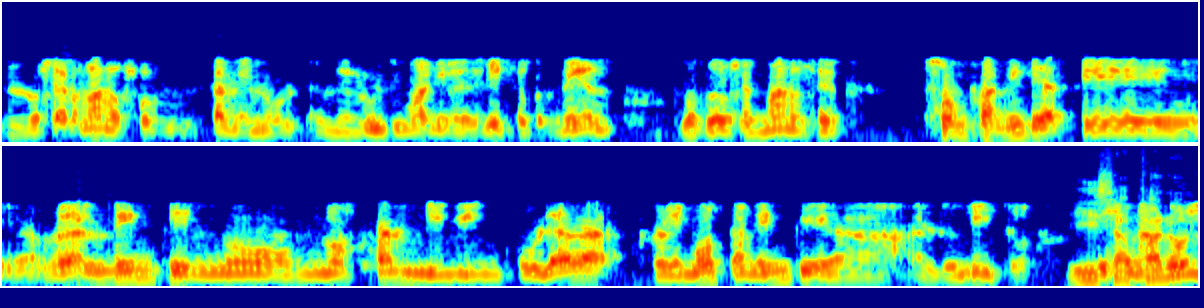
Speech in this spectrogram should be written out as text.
los hermanos son, están en, el último año de derecho también, los dos hermanos. Eh, son familias que realmente no, no están ni vinculadas remotamente al delito. Y Zafarón,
